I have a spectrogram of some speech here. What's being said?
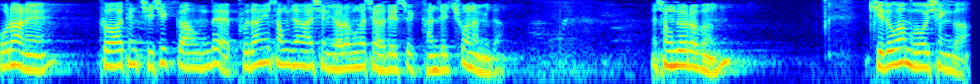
올 한해 그와 같은 지식 가운데 부단히 성장하시는 여러분과 제가 될 수 있게 간절히 축원합니다. 성도 여러분, 기도가 무엇인가?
